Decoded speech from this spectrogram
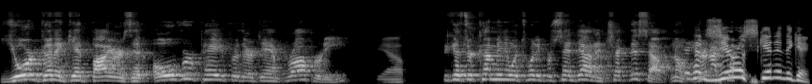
You're going to get buyers that overpay for their damn property. Yeah. Because they're coming in with 20% down. And check this out. No, they have zero coming. skin in the game.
